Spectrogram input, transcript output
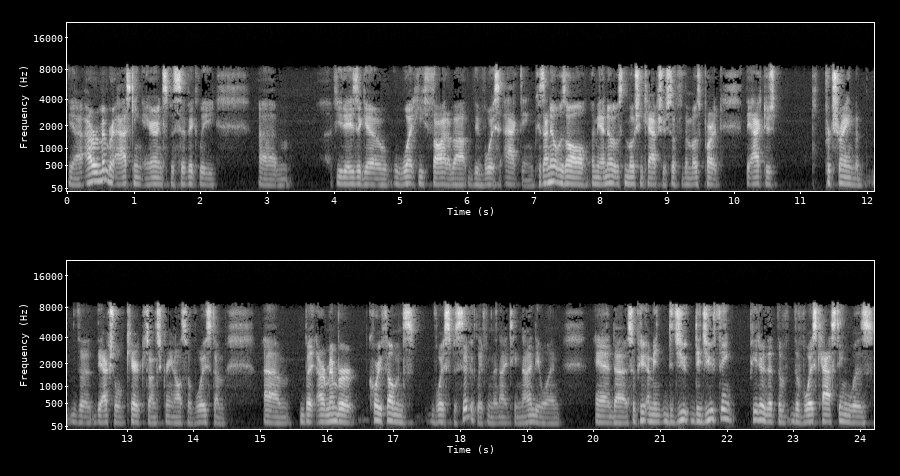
yeah, I remember asking Aaron specifically um, a few days ago what he thought about the voice acting because I know it was all. I mean, I know it was motion capture, so for the most part, the actors portraying the the, the actual characters on screen also voiced them. Um, but I remember Corey Feldman's voice specifically from the 1991. and uh, so I mean, did you did you think Peter that the the voice casting was,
